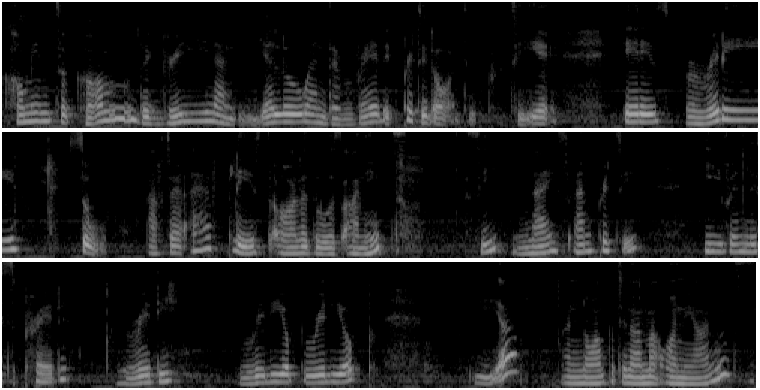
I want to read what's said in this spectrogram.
coming to come. The green and the yellow and the red, it pretty don't it pretty, yeah. It is pretty. So after I have placed all of those on it, see, nice and pretty, evenly spread, ready, ready up, ready up. Yeah, and now I'm putting on my onions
